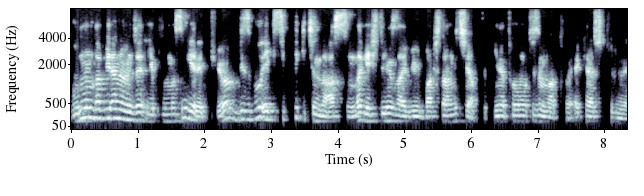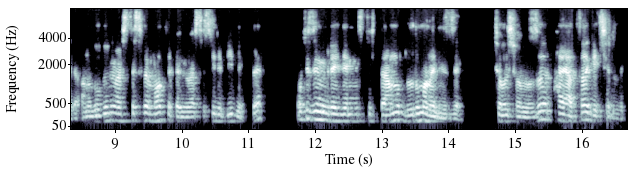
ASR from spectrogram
bunun da bir an önce yapılması gerekiyor. Biz bu eksiklik içinde aslında geçtiğimiz ay bir başlangıç yaptık. Yine Tohum Otizm Vakfı, Eker Sütürleri, Anadolu Üniversitesi ve Maltepe Üniversitesi ile birlikte otizm bireylerinin istihdamı durum analizi çalışmamızı hayata geçirdik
